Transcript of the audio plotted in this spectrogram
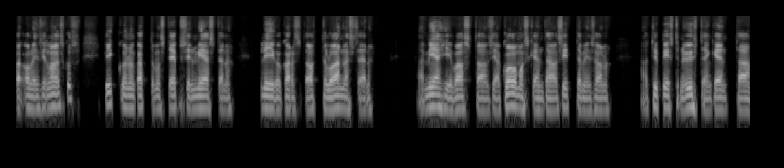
olin silloin joskus pikkuinen katsomassa Tepsin miesten liikokarsita ottelu NSCn miehiä vastaan. Siellä kolmoskentällä sitten se on typistynyt yhteen kenttään.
